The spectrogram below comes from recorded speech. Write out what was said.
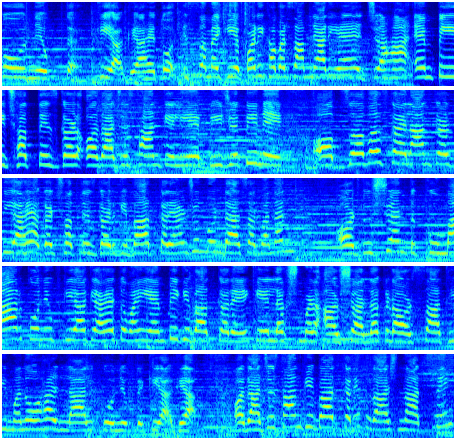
को नियुक्त किया गया है। तो इस समय की ये बड़ी खबर सामने आ रही है, जहाँ एमपी छत्तीसगढ़ और राजस्थान के लिए बीजेपी ने ऑब्जर्वर्स का ऐलान कर दिया है। अगर छत्तीसगढ़ की बात करें, अर्जुन मुंडा, सर्वानंद और दुष्यंत कुमार को नियुक्त किया गया है तो वहीं एमपी की बात करें कि लक्ष्मण, आशा, लकड़ा और साथ ही मनोहर लाल को नियुक्त किया गया। और राजस्थान की बात करें तो राजनाथ सिंह,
